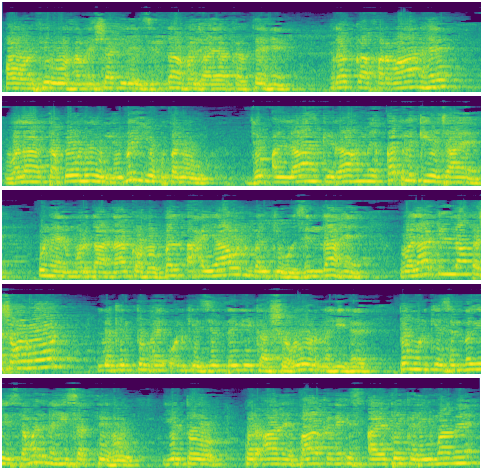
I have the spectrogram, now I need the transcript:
اور پھر وہ ہمیشہ کے لیے زندہ ہو جایا کرتے ہیں۔ رب کا فرمان ہے، ولا تقولوا لمن يقتلوا۔ جو اللہ کی راہ میں قتل کیے جائیں، انہیں مردہ نہ کہو، بل احیاؤن بلکہ وہ زندہ ہیں۔ ولا کلّہ تشعرون۔ لیکن تمہیں ان کی زندگی کا شعور نہیں ہے، تم ان کی زندگی سمجھ نہیں سکتے ہو۔ یہ تو قرآن پاک نے اس آیت کریمہ میں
